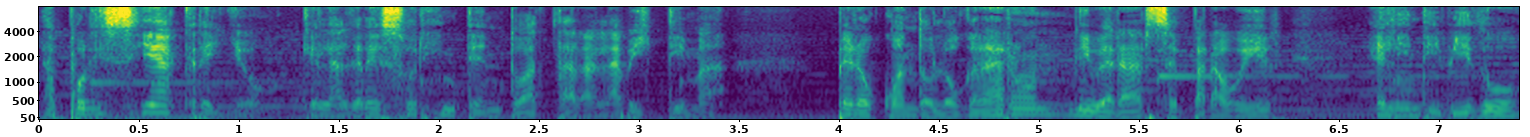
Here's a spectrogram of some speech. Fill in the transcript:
La policía creyó que el agresor intentó atar a la víctima, pero cuando lograron liberarse para huir, el individuo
